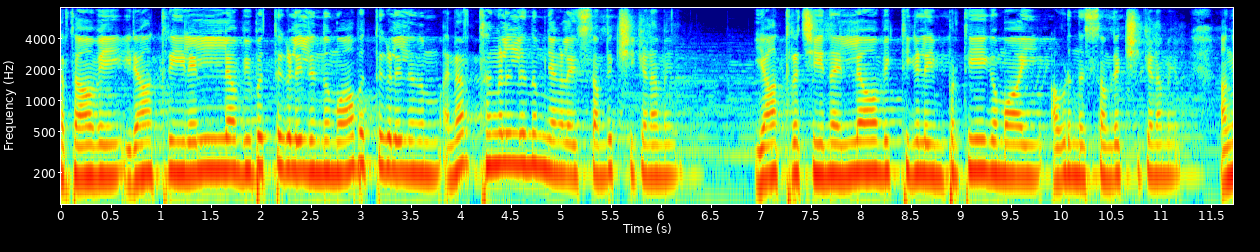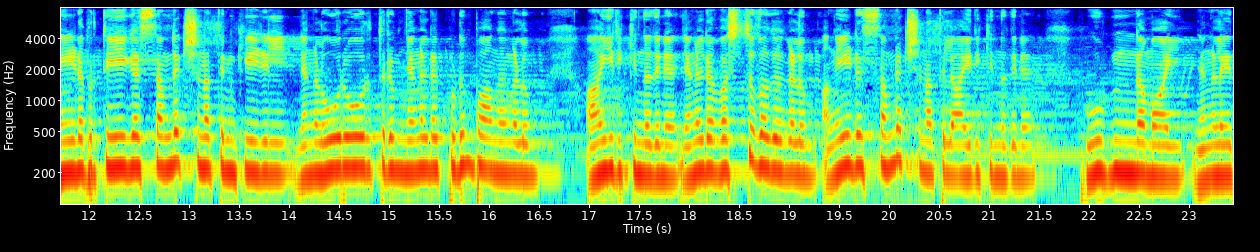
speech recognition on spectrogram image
കർത്താവെ രാത്രിയിൽ വിപത്തുകളിൽ നിന്നും ആപത്തുകളിൽ നിന്നും അനർത്ഥങ്ങളിൽ നിന്നും ഞങ്ങളെ സംരക്ഷിക്കണമേ. യാത്ര ചെയ്യുന്ന എല്ലാ വ്യക്തികളെയും പ്രത്യേകമായി അവിടുന്ന് സംരക്ഷിക്കണമേ. അങ്ങയുടെ പ്രത്യേക സംരക്ഷണത്തിന് കീഴിൽ ഞങ്ങൾ ഓരോരുത്തരും ഞങ്ങളുടെ കുടുംബാംഗങ്ങളും ആയിരിക്കുന്നതിന് ഞങ്ങളുടെ വസ്തുവകകളും അങ്ങയുടെ സംരക്ഷണത്തിലായിരിക്കുന്നതിന് പൂർണമായി ഞങ്ങളെ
